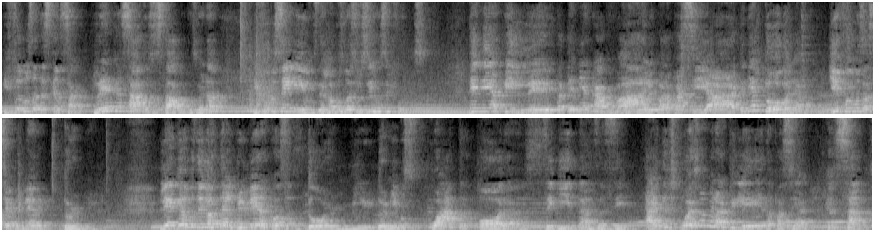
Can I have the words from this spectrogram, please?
e fomos a descansar. Recansados estávamos, verdade? E fomos sem irmos, derramos nossos irmos e fomos. Tinha pileta, tinha cavalo para passear, tinha todo olha. que fomos a ser primeiro? Dormir. Chegamos no hotel, primeira coisa, dormir. Dormimos quatro horas seguidas, assim. Aí depois vamos virar pileta, passear, cansados.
